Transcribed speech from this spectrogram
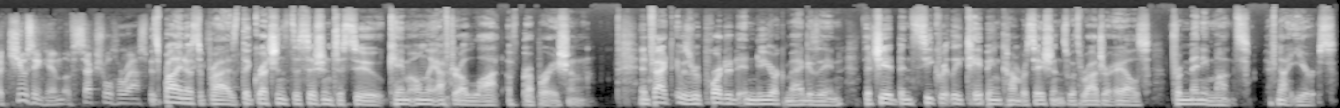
accusing him of sexual harassment. It's probably no surprise that Gretchen's decision to sue came only after a lot of preparation. In fact, it was reported in New York Magazine that she had been secretly taping conversations with Roger Ailes for many months, if not years.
